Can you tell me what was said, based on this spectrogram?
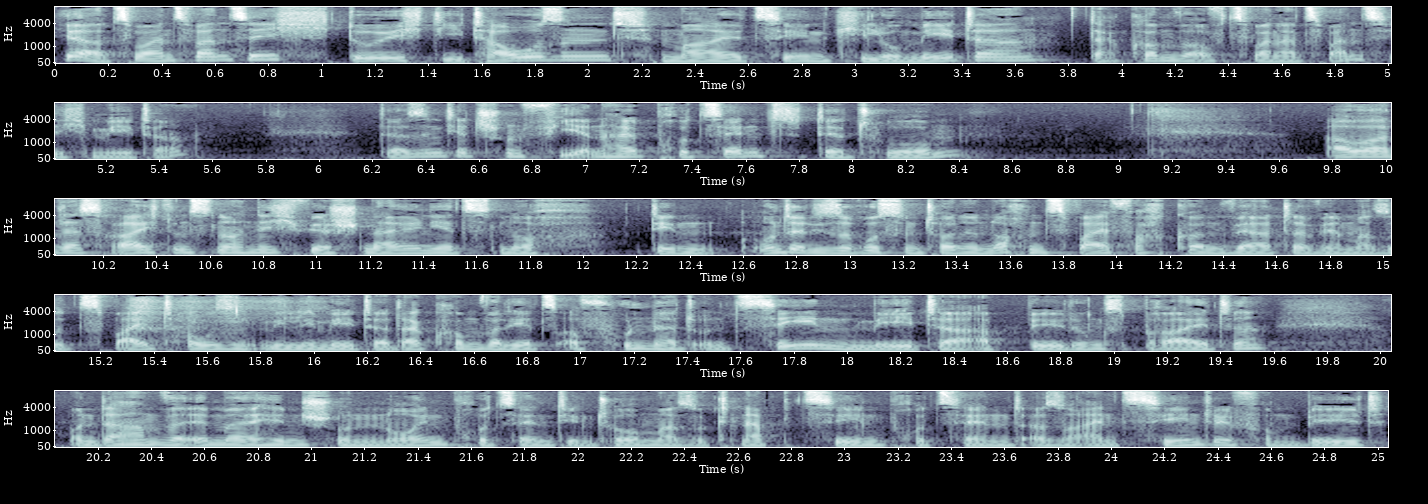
Ja, 22 durch die 1000 mal 10 Kilometer, da kommen wir auf 220 Meter. Da sind jetzt schon 4,5 Prozent der Turm. Aber das reicht uns noch nicht. Wir schnallen jetzt noch den, unter diese Russentonne noch einen Zweifachkonverter. Wir haben also 2000 Millimeter. Da kommen wir jetzt auf 110 Meter Abbildungsbreite. Und da haben wir immerhin schon 9 Prozent den Turm, also knapp 10 Prozent. Also ein Zehntel vom Bild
